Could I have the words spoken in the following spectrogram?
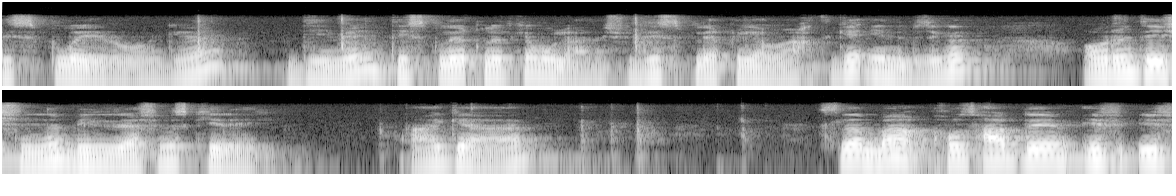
display rolga demak display qilayotgan bo'ladi. Shu display qilgan vaqtiga endi bizga orientationni belgilashimiz kerak. Agar sizlar man hozir har doim if if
